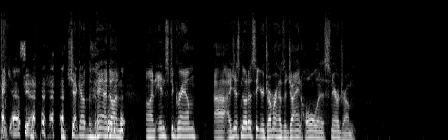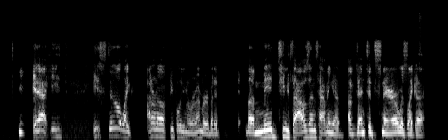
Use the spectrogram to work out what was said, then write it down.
I guess yeah. check out the band on on Instagram. Uh, I just noticed that your drummer has a giant hole in his snare drum. Yeah, he he's still like I don't know if people even remember, but it, the mid two thousands having a, a vented snare was like a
